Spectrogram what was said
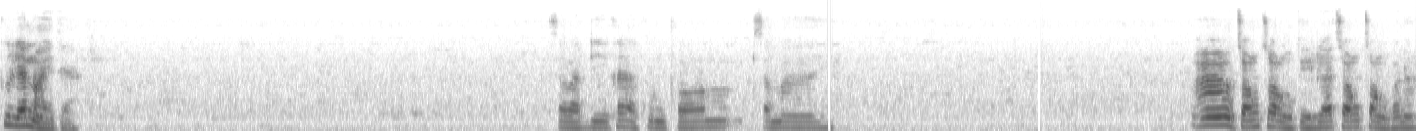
คือเหลือหน่อยแต่สวัสดีค่ะ คุณพร้อม สมายอ้าวสองสองตีเหลือสองสองปะนะ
